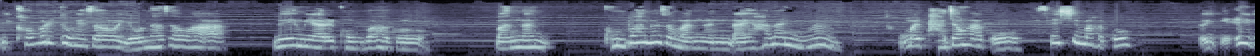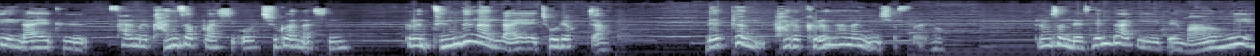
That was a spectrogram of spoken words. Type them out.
이 커브를 통해서 요나서와 느헤미야를 공부하고 만난 공부하면서 만난 나의 하나님은 정말 다정하고 세심하고 또 일일이 나의 그 삶을 간섭하시고 주관하신 그런 든든한 나의 조력자 내 편 바로 그런 하나님이셨어요. 그러면서 내 생각이 내 마음이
